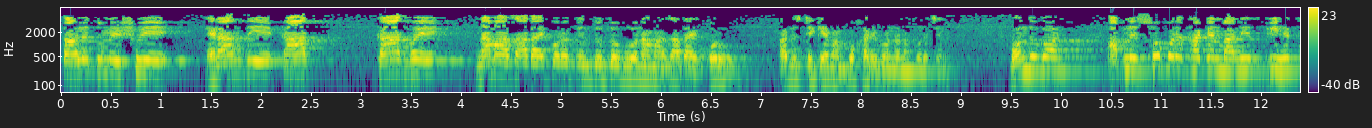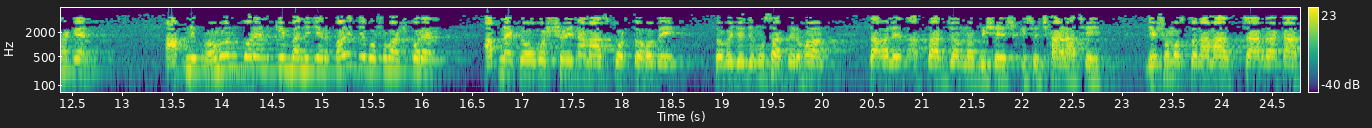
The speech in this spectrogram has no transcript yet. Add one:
তাহলে তুমি শুয়ে হেরান দিয়ে কাঁধ কাঁধ হয়ে নামাজ আদায় করো, কিন্তু তবুও নামাজ আদায় করো। হাদিসটিকে ইমাম বুখারী বর্ণনা করেছেন? বন্ধুগণ, আপনি সফরে থাকেন বা নিজ গৃহে থাকেন, আপনি ভ্রমণ করেন কিংবা নিজের বাড়িতে বসবাস করেন, আপনাকে অবশ্যই নামাজ পড়তে হবে। তবে যদি মুসাফির হন, তাহলে আপনার জন্য বিশেষ কিছু ছাড় আছে। যে সমস্ত নামাজ চার রাকাত,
